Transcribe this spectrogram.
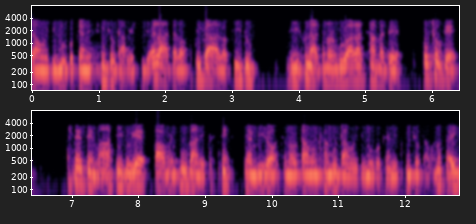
တာဝန်ယူမှုကိုပြန်ပြီးထိန်းချုပ်တာလည်းရှိတယ်အဲ့လားကြတော့အဓိကကတော့ပြည်သူဒီခုနကျွန်တော်မူဝါဒချမှတ်တဲ့အုပ်ချုပ်တဲ့ အဆင့်ဆင့်မှာပြည်သူရဲ့ပါဝင်မှုကနေတစ်ဆင့်ပြန်ပြီးတော့ကျွန်တော်တာဝန်ခံမှုတာဝန်ယူမှုကိုပြန်ပြီးထိန်းချုပ်တာပေါ့နော်။အဲဒီ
